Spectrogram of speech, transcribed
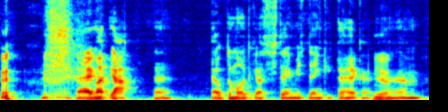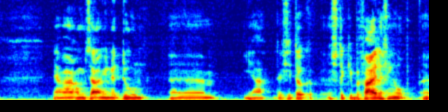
nee, maar ja. Uh, ook de motorsysteem systeem is denk ik te hacken. Ja. Ehm, ja, waarom zou je het doen? Um, ja, er zit ook een stukje beveiliging op. Uh,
